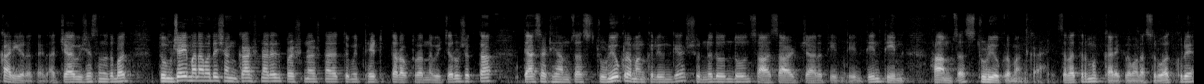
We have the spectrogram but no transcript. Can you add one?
कार्यरत आहेत. आजच्या या विषयासंदर्भात तुमच्याही मनामध्ये शंका असणार आहेत प्रश्न असणार आहेत तुम्ही थेट त्या डॉक्टरांना विचारू शकता. त्यासाठी आमचा स्टुडिओ क्रमांक लिहून घ्या. शून्य दोन दोन सहा सहा आठ चार तीन तीन तीन तीन हा आमचा स्टुडिओ क्रमांक आहे. चला तर मग कार्यक्रमाला सुरुवात करूया.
